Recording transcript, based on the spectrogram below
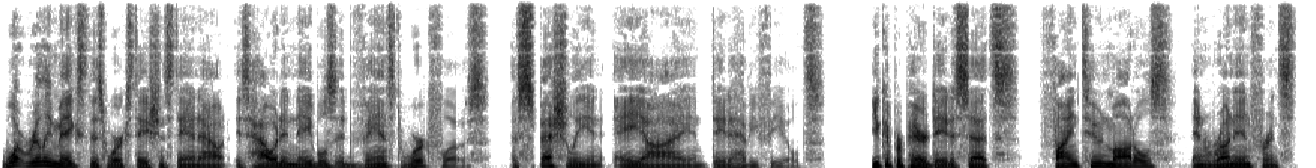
What really makes this workstation stand out is how it enables advanced workflows, especially in AI and data-heavy fields. You can prepare data sets, fine-tune models, and run inference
